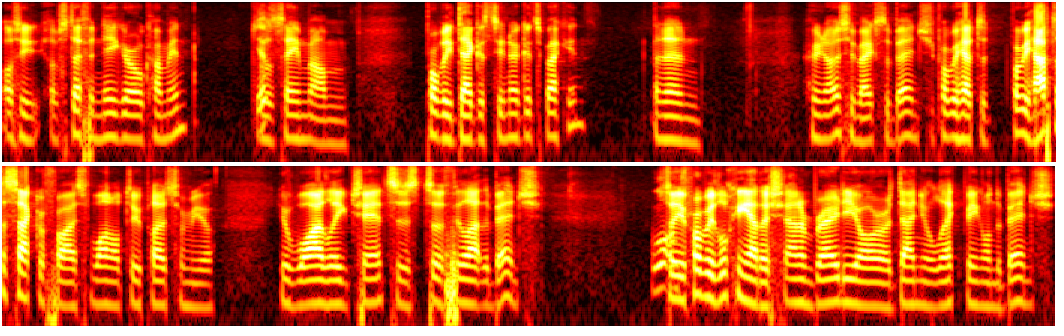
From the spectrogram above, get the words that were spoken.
obviously uh, Stefan Negro will come in. to Yep. the team. Um, probably D'Agostino gets back in, and then who knows who makes the bench? You probably have to probably have to sacrifice one or two players from your your Y League chances to fill out the bench. Well, so you're probably looking at a Shannon Brady or a Daniel Leck being on the bench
